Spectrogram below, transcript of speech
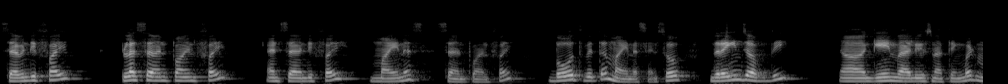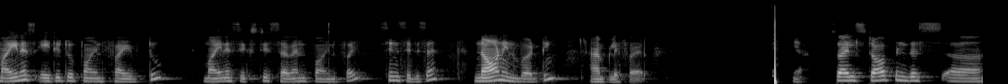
75 plus 7.5 and 75 minus 7.5 both with a minus sign. So the range of the uh, gain value is nothing but minus 82.5 to minus 67.5 since it is a non-inverting amplifier. Yeah. So i'll stop in this uh,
